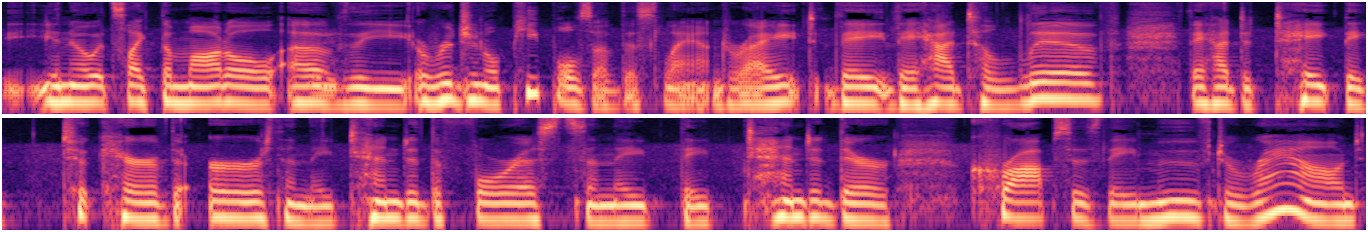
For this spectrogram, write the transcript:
you know, it's like the model of the original peoples of this land, right? They they had to live, they had to take, they took care of the earth and they tended the forests and they, they tended their crops as they moved around.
